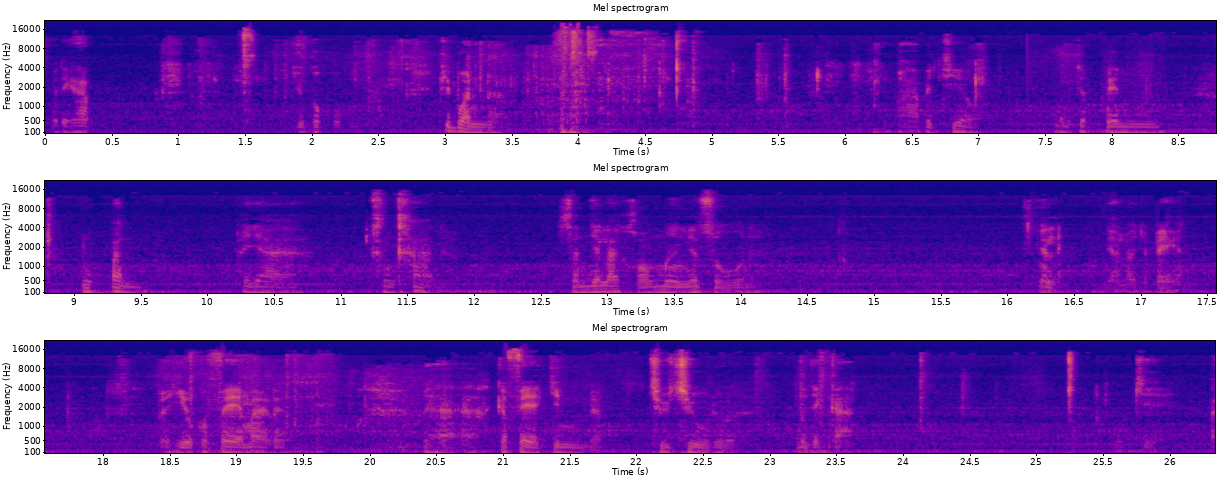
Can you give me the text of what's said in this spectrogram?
สวัสดีครับ อยู่กับผม พี่บอลนะพาไปเที่ยว มันจะเป็นรูปปั้นพญาคังคาดนะครับสัญลักษณ์ของเมืองยโสนะนั่นแหละ เดี๋ยวเราจะไปกันไปหิวกาแฟมากเลย ไปหากาแฟกินแบบชิวๆด้วยบรรยากาศ โอเคไป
